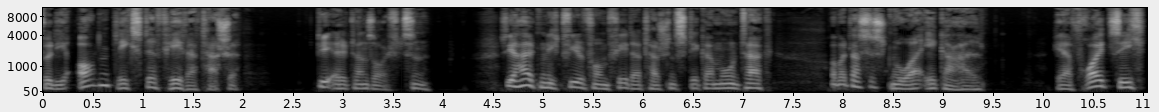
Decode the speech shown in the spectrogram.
für die ordentlichste Federtasche. Die Eltern seufzen. Sie halten nicht viel vom Federtaschensticker Montag, aber das ist Noah egal. Er freut sich,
